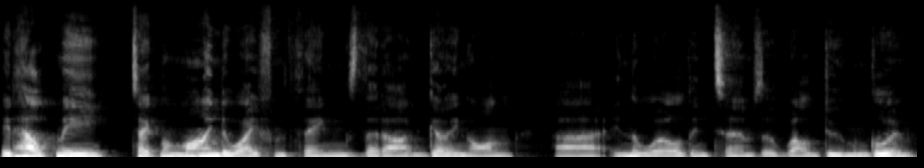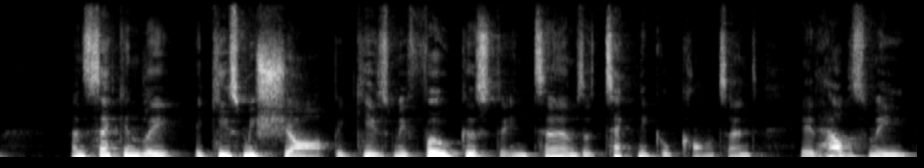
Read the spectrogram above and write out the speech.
it helped me take my mind away from things that are going on uh, in the world in terms of, well, doom and gloom. And secondly, it keeps me sharp, it keeps me focused in terms of technical content. It helps me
